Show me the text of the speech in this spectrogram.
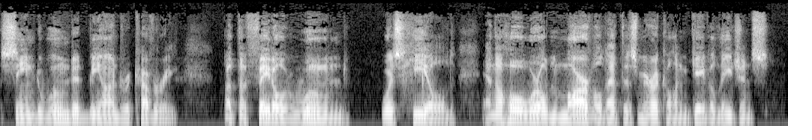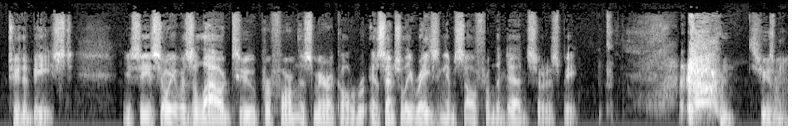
seemed wounded beyond recovery, but the fatal wound was healed, and the whole world marveled at this miracle and gave allegiance to the beast. You see, so he was allowed to perform this miracle, essentially raising himself from the dead, so to speak. Excuse me.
